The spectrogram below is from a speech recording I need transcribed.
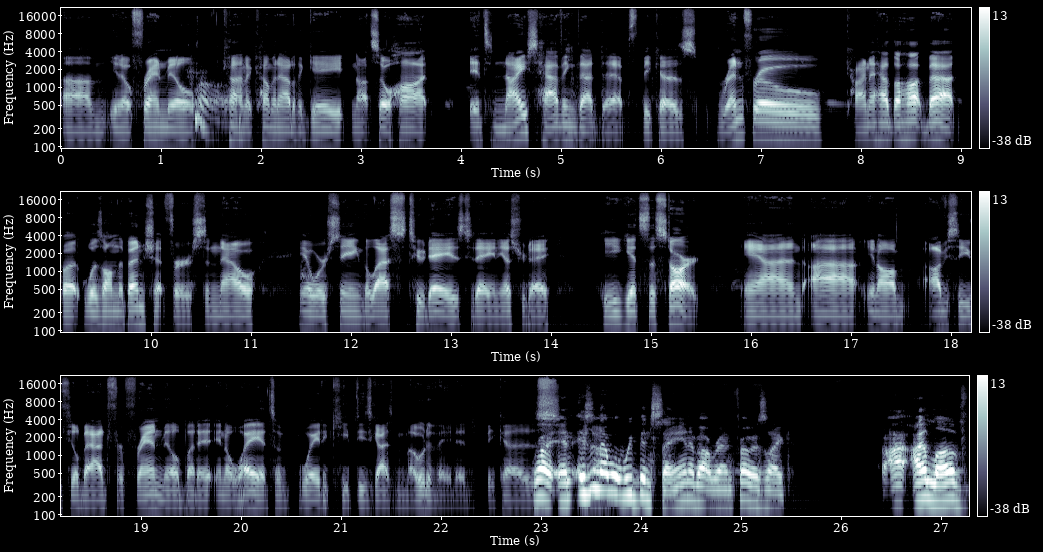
um, you know Franmil kind of coming out of the gate not so hot. It's nice having that depth because Renfroe kind of had the hot bat, but was on the bench at first, and now you know we're seeing the last two days, today and yesterday, he gets the start, and uh, you know obviously you feel bad for Franmil, but it, in a way it's a way to keep these guys motivated because Right, and isn't you that what we've been saying about Renfroe? Is like, I, I love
